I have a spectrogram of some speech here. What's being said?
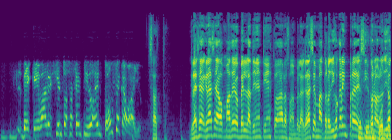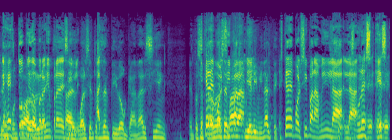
¿De qué vale 162 entonces, caballo? Exacto. Gracias, gracias, Mateo, es verdad, tienes, tienes toda la razón, es verdad. Gracias, Mateo. Pero dijo que era impredecible. Bueno, lo dijo que es estúpido, valor. pero es O sea, impredecible. igual 162, ganar 100, entonces Es que de por sí para mí- y eliminarte. Es que de por sí para mí la, la- es un es- eh, es- eh,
